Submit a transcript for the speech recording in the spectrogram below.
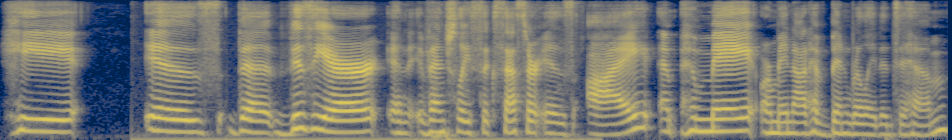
he is the vizier and eventually successor is Ay, who may or may not have been related to him.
